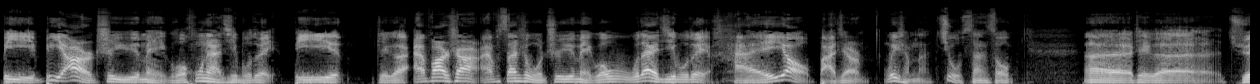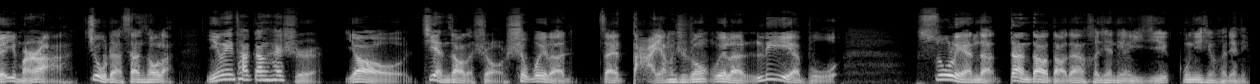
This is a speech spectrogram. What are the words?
比 B 二之于美国轰炸机部队，比这个 F 二十二、F 三十五之于美国五代机部队还要拔尖儿。为什么呢？就三艘，呃，这个绝一门啊，就这三艘了。因为它刚开始要建造的时候，是为了在大洋之中，为了猎捕苏联的弹道导弹核潜艇以及攻击型核潜艇。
